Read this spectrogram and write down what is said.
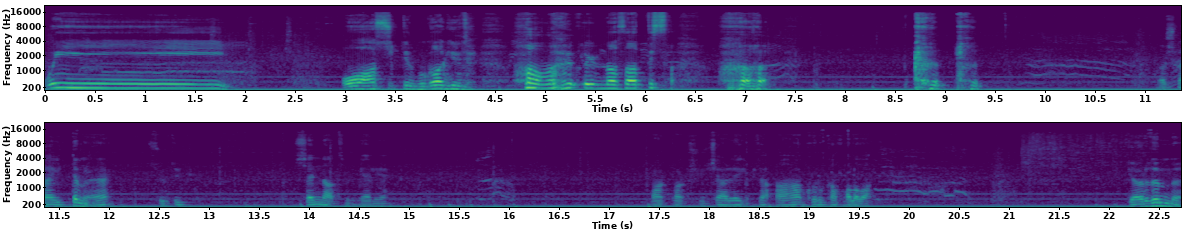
Wii. Oha siktir buga girdi. Ama koyayım nasıl attıysa. Ha? Sürdük. Sen de atayım gel gel. Bak bak şu içerideki bir tane aha kuru kafalı var. Gördün mü?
